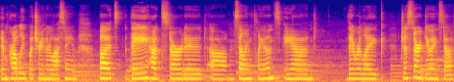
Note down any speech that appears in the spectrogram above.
am probably butchering their last name, but they had started um, selling plants and they were like, just start doing stuff.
